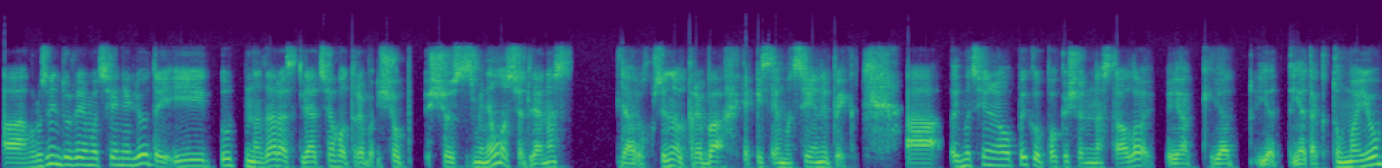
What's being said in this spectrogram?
а грузини дуже емоційні люди, і тут на зараз для цього треба, щоб щось змінилося для нас. Для грузинів треба якийсь емоційний пик. А емоційного пику поки що не настало, як я, я, я так думаю.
